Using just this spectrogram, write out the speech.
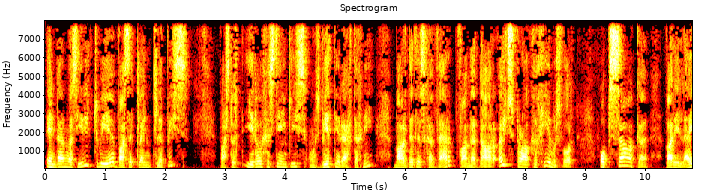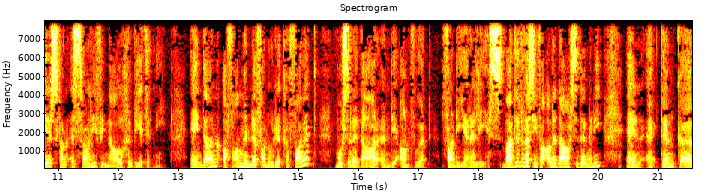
en dan was hierdie twee was dit klein klippies was dit edelgesteentjies ons weet nie regtig nie maar dit is gewerp wanneer daar uitspraak gegee moes word op sake wat die leiers van Israel nie finaal geweet het nie en dan afhangende van hoe dit geval het moes hulle daarin die antwoord van die Here lees. Maar dit was nie vir alledaagse dinge nie en ek dink uh,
